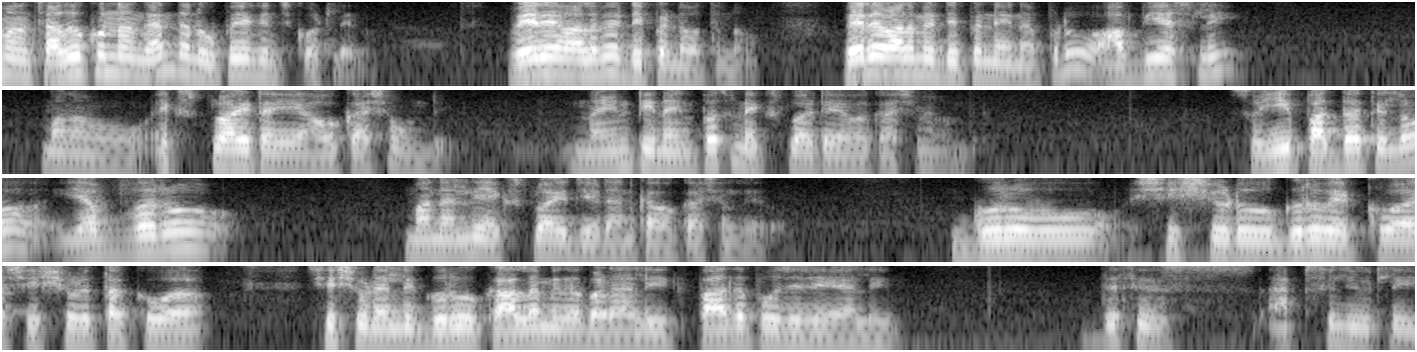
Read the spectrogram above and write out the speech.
మనం చదువుకున్నాం కానీ దాన్ని ఉపయోగించుకోవట్లేదు. వేరే వాళ్ళ మీద డిపెండ్ అవుతున్నాం. వేరే వాళ్ళ మీద డిపెండ్ అయినప్పుడు ఆబ్వియస్లీ మనం ఎక్స్ప్లాయిట్ అయ్యే అవకాశం ఉంది. నైంటీ నైన్ పర్సెంట్ ఎక్స్ప్లాయిట్ అయ్యే అవకాశమే ఉంది. సో ఈ పద్ధతిలో ఎవ్వరూ మనల్ని ఎక్స్ప్లాయిట్ చేయడానికి అవకాశం లేదు. గురువు శిష్యుడు గురువు ఎక్కువ శిష్యుడు తక్కువ శిష్యుడు వెళ్ళి గురువు కాళ్ళ మీద పడాలి పాదపూజ చేయాలి. This is absolutely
